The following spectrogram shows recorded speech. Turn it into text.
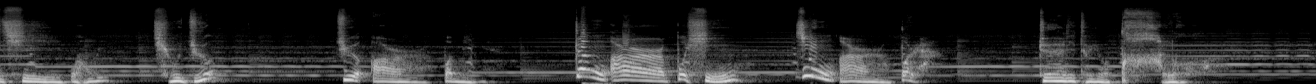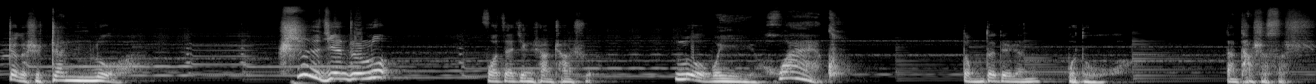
弃王位，求觉，觉而不迷，正而不邪，静而不染。这里头有大乐，这个是真乐。世间之乐，佛在经上常说，乐为坏苦，懂得的人不多。但它是事实，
